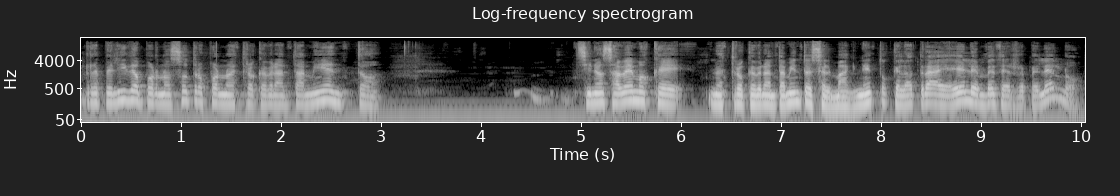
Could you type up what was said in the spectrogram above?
repelido por nosotros por nuestro quebrantamiento, sino sabemos que nuestro quebrantamiento es el magneto que lo atrae Él en vez de repelerlo.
